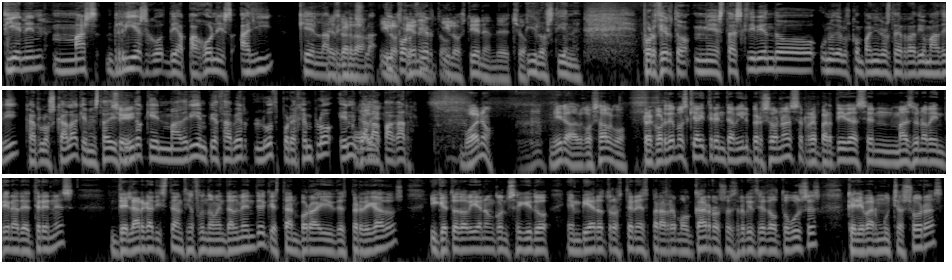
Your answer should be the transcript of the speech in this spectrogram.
tienen más riesgo de apagones allí que en la es península. verdad. Y, los por tienen, cierto, y los tienen, de hecho. y los tienen. Por cierto, me está escribiendo uno de los compañeros de Radio Madrid, Carlos Cala, que me está Sí. diciendo que en Madrid empieza a haber luz, por ejemplo, en Oye. Galapagar. Bueno, mira, algo es algo. Recordemos que hay 30.000 personas repartidas en más de una veintena de trenes, de larga distancia fundamentalmente, que están por ahí desperdigados y que todavía no han conseguido enviar otros trenes para remolcarlos o servicios de autobuses, que llevan muchas horas.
